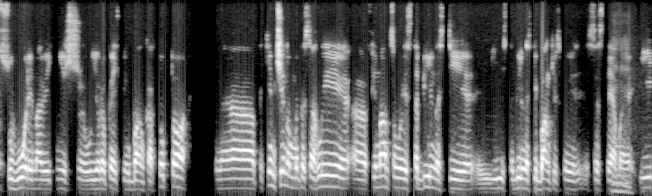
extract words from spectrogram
суворі навіть ніж у європейських банках. Тобто таким чином ми досягли фінансової стабільності і стабільності банківської системи. І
